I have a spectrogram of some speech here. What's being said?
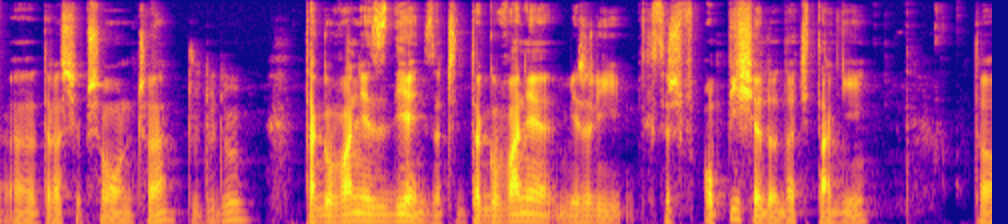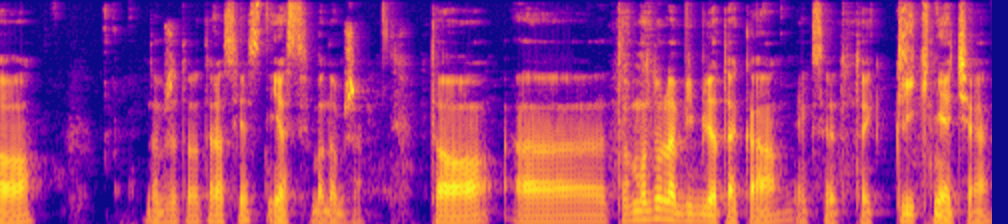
e, teraz się przełączę. Du, du, du. Tagowanie zdjęć, znaczy tagowanie, jeżeli chcesz w opisie dodać tagi, to dobrze to teraz jest? Jest, chyba dobrze. To, e, to w module biblioteka, jak sobie tutaj klikniecie,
